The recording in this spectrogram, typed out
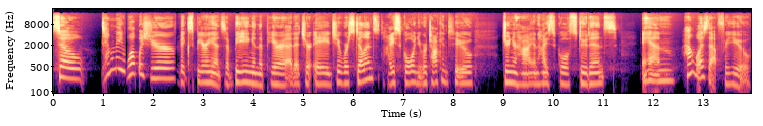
So tell me, what was your experience of being in the peer ed at your age? You were still in high school and you were talking to junior high and high school students. And how was that for you?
